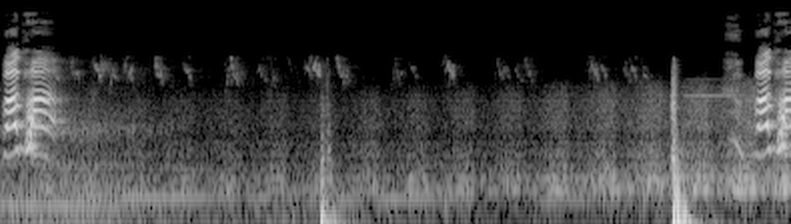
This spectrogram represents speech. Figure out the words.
Papa! Papa!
